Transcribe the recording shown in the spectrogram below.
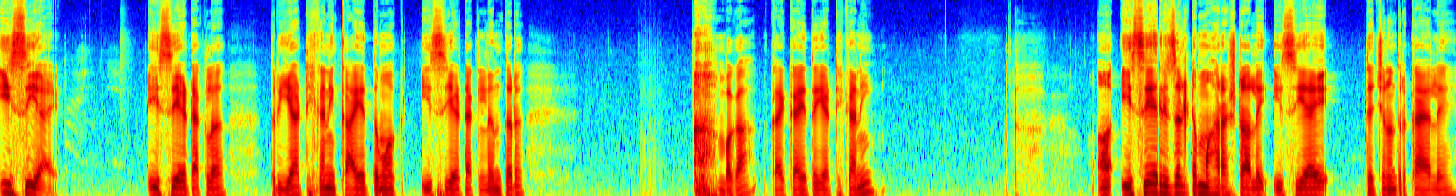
E C I E C I टाकलं तर या ठिकाणी काय येतं मग? ई सी आय टाकल्यानंतर बघा काय काय येतं या ठिकाणी? E C I result Maharashtra आलं ई सी आय त्याच्यानंतर काय आलं आहे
